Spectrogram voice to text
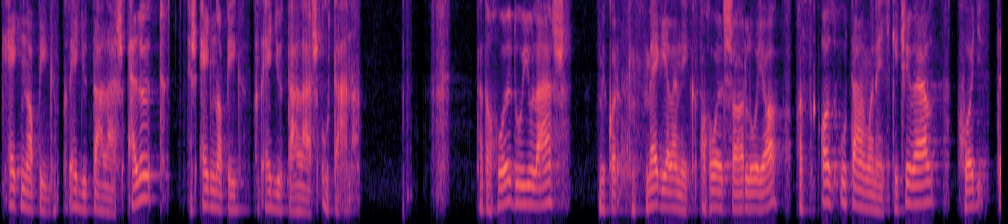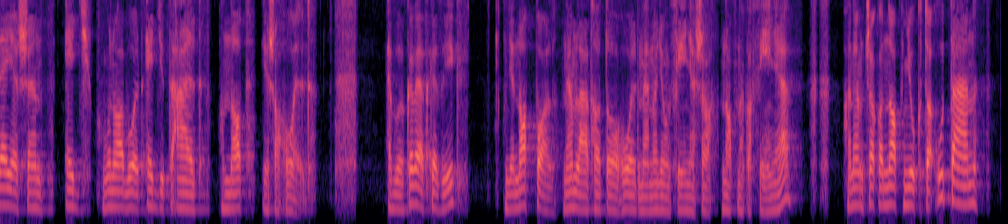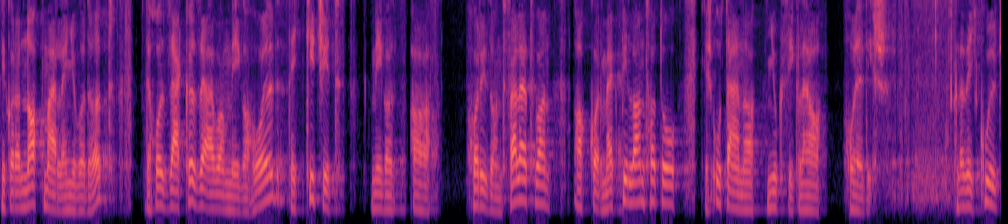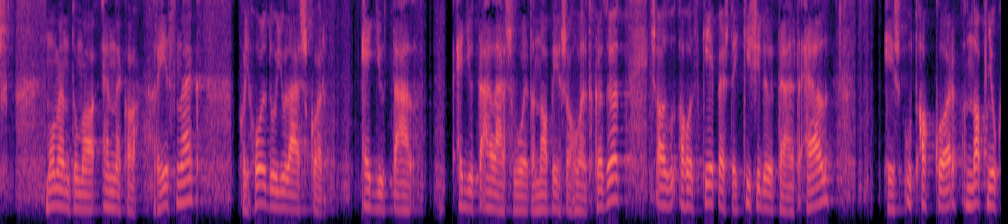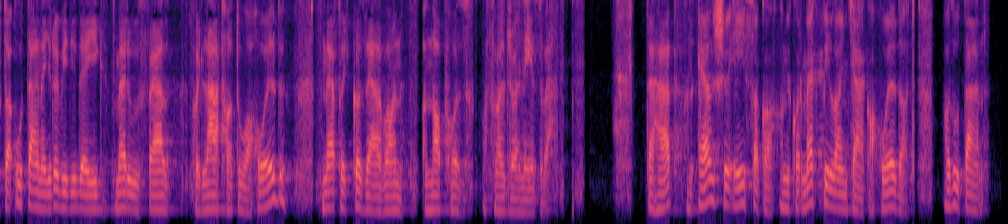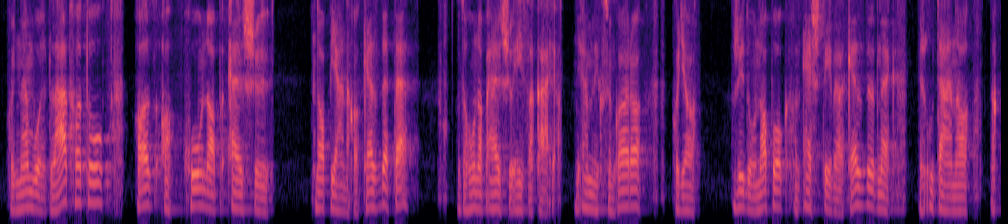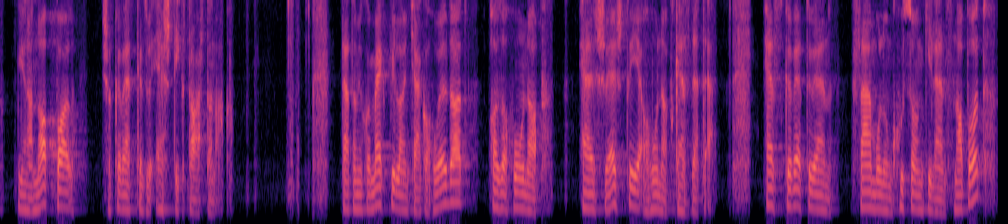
Egy napig az együttállás előtt, és egy napig az együttállás után. Tehát a holdújulás, amikor megjelenik a hold sarlója, az, az után van egy kicsivel, hogy teljesen egy vonal volt, együtt állt a nap és a hold. Ebből következik, Ugye nappal nem látható a hold, mert nagyon fényes a napnak a fénye, hanem csak a nap nyugta után, mikor a nap már lenyugodott, de hozzá közel van még a hold, de egy kicsit még az, a horizont felett van, akkor megpillantható, és utána nyugszik le a hold is. De ez egy kulcs momentuma ennek a résznek, hogy holdújuláskor együtt áll együttállás volt a nap és a hold között, és az, ahhoz képest egy kis idő telt el, és ut- akkor a napnyugta után egy rövid ideig merül fel, hogy látható a hold, mert hogy közel van a naphoz a földről nézve. Tehát az első éjszaka, amikor megpillantják a holdat, azután, hogy nem volt látható, az a hónap első napjának a kezdete, az a hónap első éjszakája. Ugye emlékszünk arra, hogy a zsidó napok az estével kezdődnek, és utána jön a nappal, és a következő estig tartanak. Tehát amikor megpillantják a holdat, az a hónap első estéje, a hónap kezdete. Ezt követően számolunk 29 napot,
